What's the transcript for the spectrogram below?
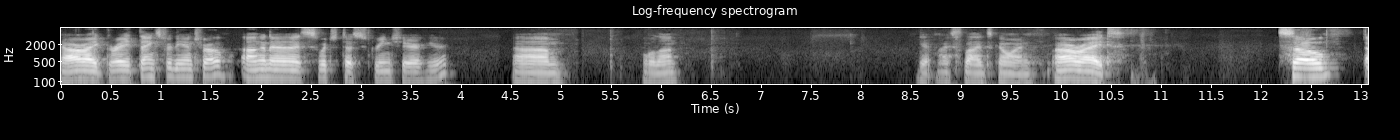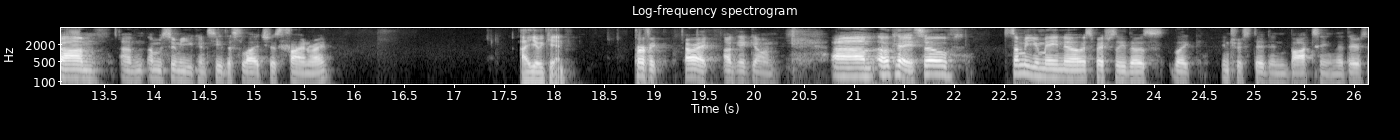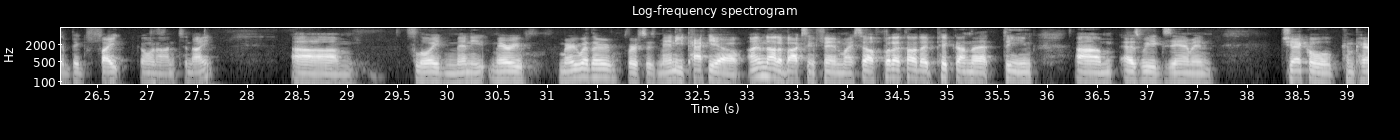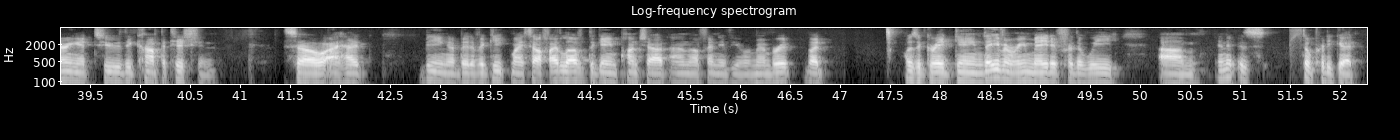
All right, great. Thanks for the intro. I'm going to switch to screen share here. Um, hold on. Get my slides going. All right. So um, I'm, I'm assuming you can see the slides just fine, right? Uh, you can. Perfect. All right, I'll get going. Um, okay, so some of you may know, especially those like interested in boxing, that there's a big fight going on tonight. Um, Floyd Many, Mary, Mayweather versus Manny Pacquiao. I'm not a boxing fan myself, but I thought I'd pick on that theme um, as we examine Jekyll, comparing it to the competition. So I had, being a bit of a geek myself, I loved the game Punch Out. I don't know if any of you remember it, but was a great game. They even remade it for the Wii, um, and it was still pretty good.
